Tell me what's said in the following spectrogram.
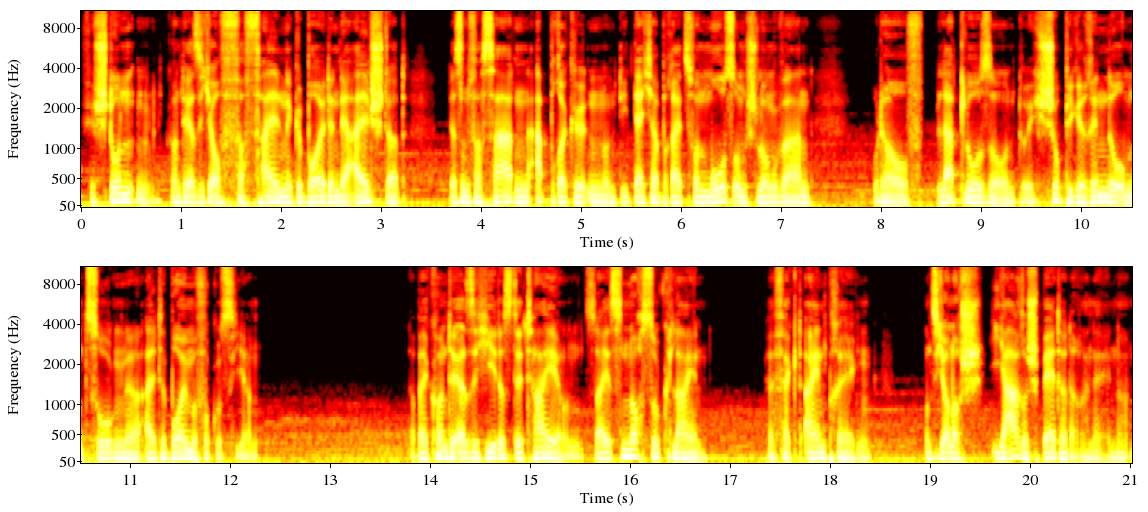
Für Stunden konnte er sich auf verfallene Gebäude in der Altstadt, dessen Fassaden abbröckelten und die Dächer bereits von Moos umschlungen waren, oder auf blattlose und durch schuppige Rinde umzogene alte Bäume fokussieren. Dabei konnte er sich jedes Detail und sei es noch so klein, perfekt einprägen und sich auch noch Jahre später daran erinnern.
